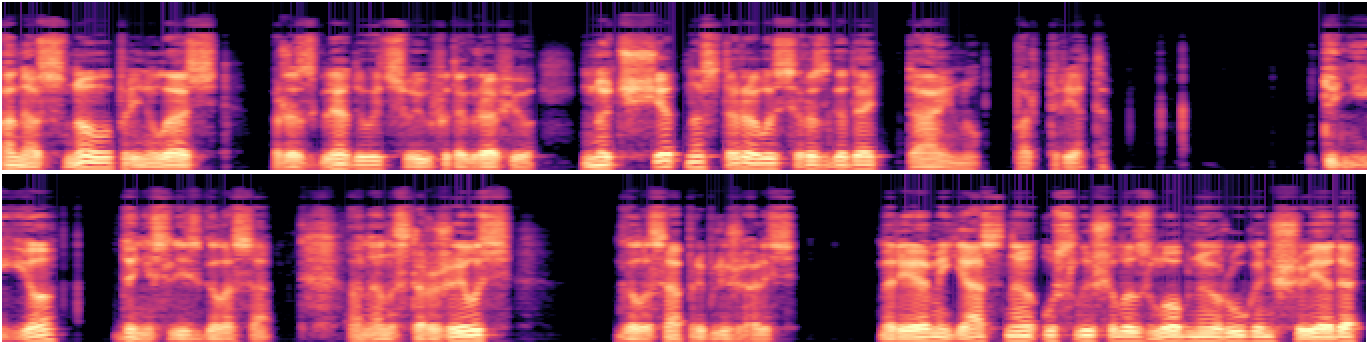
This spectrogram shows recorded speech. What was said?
она снова принялась разглядывать свою фотографию, но тщетно старалась разгадать тайну портрета. До нее донеслись голоса. Она насторожилась, голоса приближались. Мариэм ясно услышала злобную ругань шведа.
